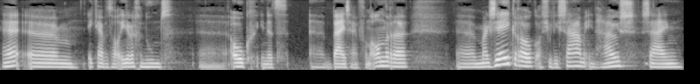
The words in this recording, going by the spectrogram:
Hè, um, ik heb het al eerder genoemd, uh, ook in het uh, bijzijn van anderen. Uh, maar zeker ook als jullie samen in huis zijn,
